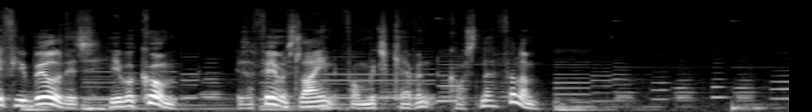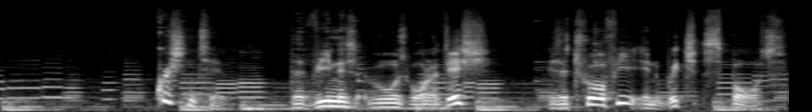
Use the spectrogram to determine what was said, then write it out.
If you build it, he will come is a famous line from which Kevin Costner film? Question 2. The Venus Rosewater dish is a trophy in which sport?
